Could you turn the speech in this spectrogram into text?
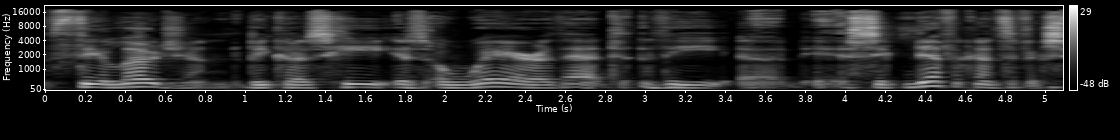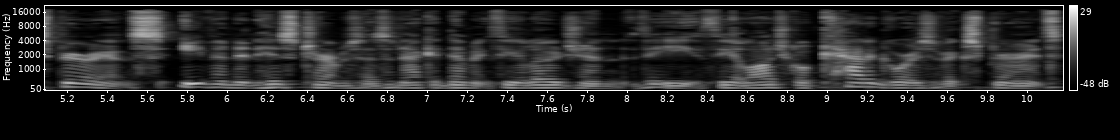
theologian because he is aware that the uh, significance of experience, even in his terms as an academic theologian, the theological categories of experience,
